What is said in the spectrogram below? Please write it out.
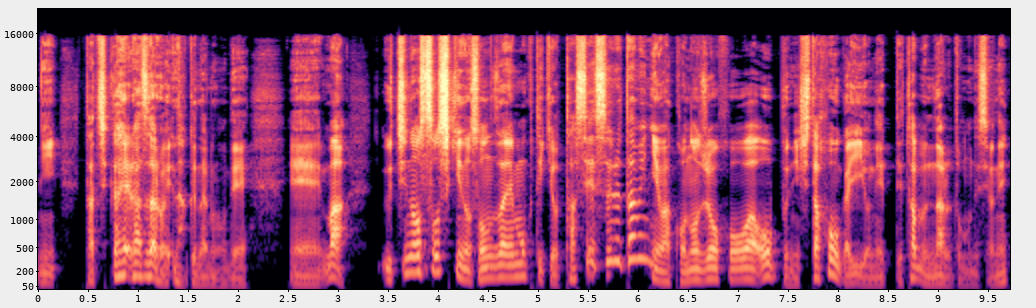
に立ち返らざるを得なくなるので、えー、まあ、うちの組織の存在目的を達成するためにはこの情報はオープンにした方がいいよねって多分なると思うんですよね。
